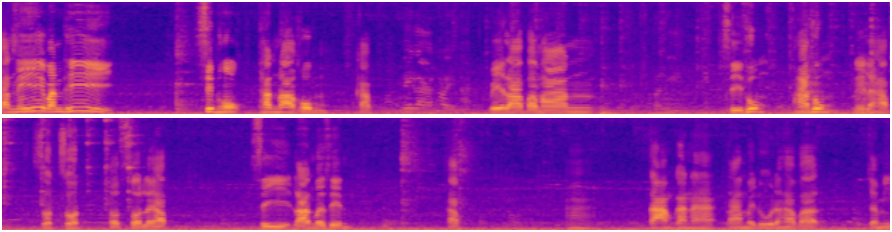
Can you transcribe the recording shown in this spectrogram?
วันนี้วันที่ 16ธันวาคมครับ เวลาเท่าไหร่คะเวลาประมาณตอนนี้4ทุ่ม5ทุ่มนี่แหละครับ สดสดสดสดๆเลยครับ 4 ล้านเปอร์เซ็นต์ครับๆอืม ตามกันนะฮะ ตามไปดูนะครับว่าจะมี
